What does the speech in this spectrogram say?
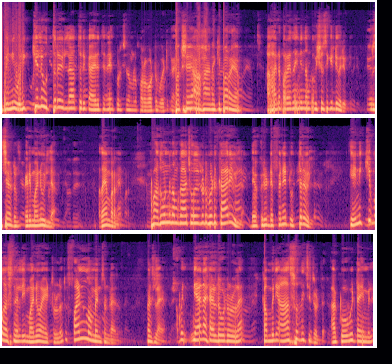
അപ്പൊ ഇനി ഒരിക്കലും ഉത്തരവില്ലാത്തൊരു കാര്യത്തിനെ കുറിച്ച് നമ്മൾ പുറകോട്ട് പോയിട്ട് പക്ഷേ അഹാനയ്ക്ക് പറയാം. ആഹാന പറയുന്നത് ഇനി നമുക്ക് വിശ്വസിക്കേണ്ടി വരും. തീർച്ചയായിട്ടും. കാര്യം മനു ഇല്ല. അതാ. ഞാൻ പറഞ്ഞു. അപ്പൊ അതുകൊണ്ട് നമുക്ക് ആ ചോദ്യത്തിലോട്ട് പോയിട്ട് കാര്യമില്ല. ഒരു ഡെഫിനറ്റ് ഉത്തരവില്ല. എനിക്ക് പേഴ്സണലി മനു ആയിട്ടുള്ള ഒരു ഫൺ മൊമെന്റ്സ് ഉണ്ടായിരുന്നു. മനസ്സിലായോ? അപ്പൊ ഞാൻ അയാളുടെ കൂടെയുള്ള കമ്പനി ആസ്വദിച്ചിട്ടുണ്ട്. ആ കോവിഡ് ടൈമിൽ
